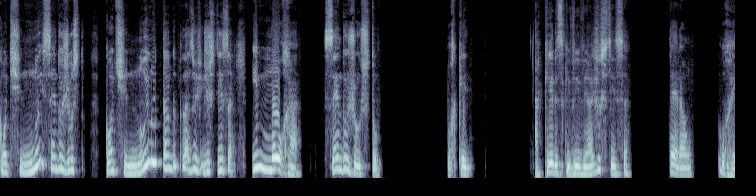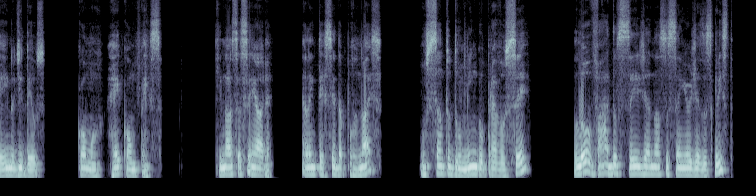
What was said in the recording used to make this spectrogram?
Continue sendo justo, continue lutando pela justiça e morra sendo justo. Porque aqueles que vivem a justiça terão o reino de Deus como recompensa. Que Nossa Senhora, ela interceda por nós. Um santo domingo para você. Louvado seja nosso Senhor Jesus Cristo,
